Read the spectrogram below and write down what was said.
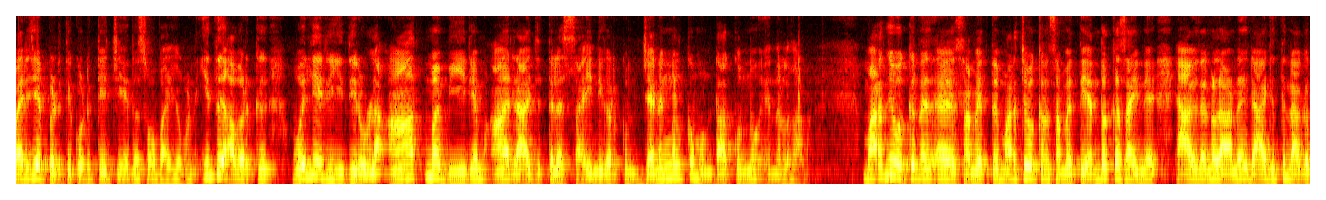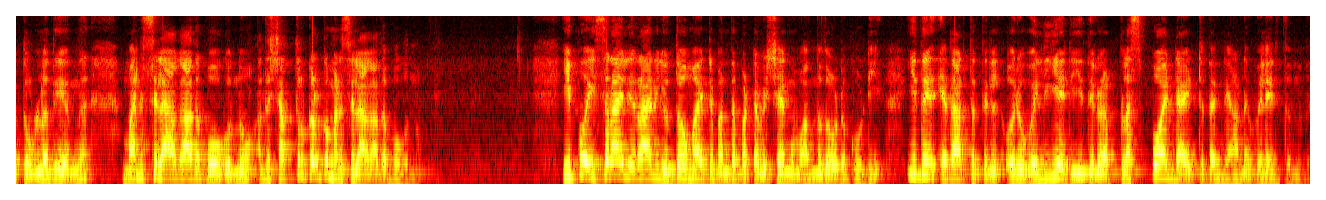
പരിചയപ്പെടുത്തി കൊടുക്കുകയും ചെയ്യുന്നത് സ്വാഭാവികമാണ്. ഇത് അവർക്ക് വലിയ രീതിയിലുള്ള ആത്മവീര്യം ആ രാജ്യത്തിലെ സൈനികർക്കും ജനങ്ങൾക്കും ഉണ്ടാക്കുന്നു എന്നുള്ളതാണ്. മറഞ്ഞു വെക്കുന്ന സമയത്ത് മറച്ചു വെക്കുന്ന സമയത്ത് എന്തൊക്കെ സൈന്യ ആയുധങ്ങളാണ് രാജ്യത്തിനകത്തുള്ളത് എന്ന് മനസ്സിലാകാതെ പോകുന്നു. അത് ശത്രുക്കൾക്ക് മനസ്സിലാകാതെ പോകുന്നു. ഇപ്പോൾ ഇസ്രായേൽ ഇറാൻ യുദ്ധവുമായിട്ട് ബന്ധപ്പെട്ട വിഷയങ്ങൾ വന്നതോടുകൂടി ഇത് യഥാർത്ഥത്തിൽ ഒരു വലിയ രീതിയിലുള്ള പ്ലസ് പോയിന്റ് ആയിട്ട് തന്നെയാണ് വിലയിരുത്തുന്നത്.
